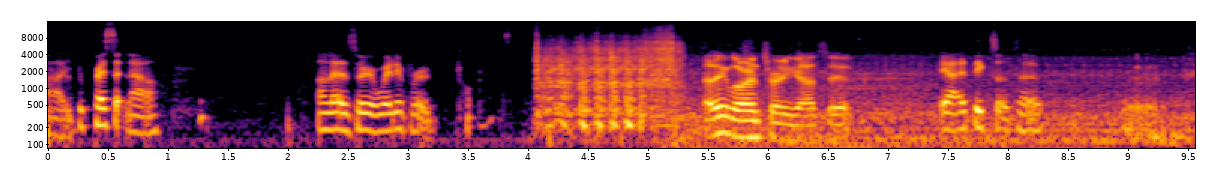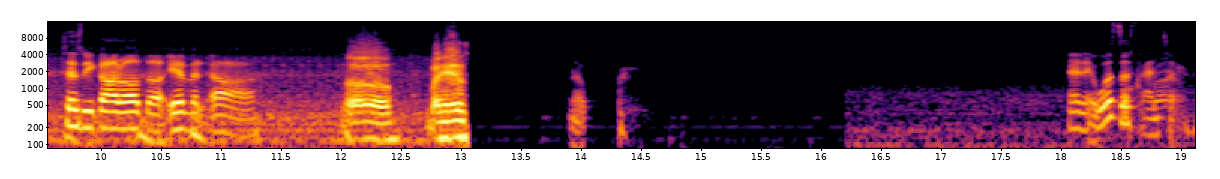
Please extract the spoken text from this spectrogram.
Uh, you can press it now. Unless we're waiting for Lawrence. I think Lawrence already got it. Yeah, I think so too. Since we got all the evidence. Uh, Oh, my hands. nope. And it was a phantom.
